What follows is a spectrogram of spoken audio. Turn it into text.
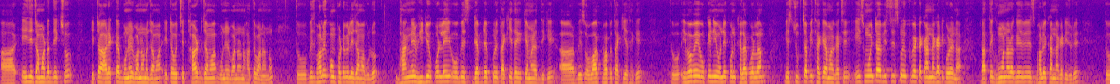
আর এই যে জামাটা দেখছ, এটা আরেকটা বোনের বানানো জামা। এটা হচ্ছে থার্ড জামা বোনের বানানো, হাতে বানানো। তো বেশ ভালোই কমফোর্টেবল এই জামাগুলো। ভাগ্নের ভিডিও করলেই ও বেশ ড্যাব ড্যাব করে তাকিয়ে থাকে ক্যামেরার দিকে আর বেশ অবাকভাবে তাকিয়ে থাকে। তো এভাবে ওকে নিয়ে অনেকক্ষণ খেলা করলাম। বেশ চুপচাপই থাকে আমার কাছে। এই সময়টা বিশেষ করে খুব একটা কান্নাকাটি করে না। রাতে ঘুমানোর আগে বেশ ভালোই কান্নাকাটি জুড়ে তো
